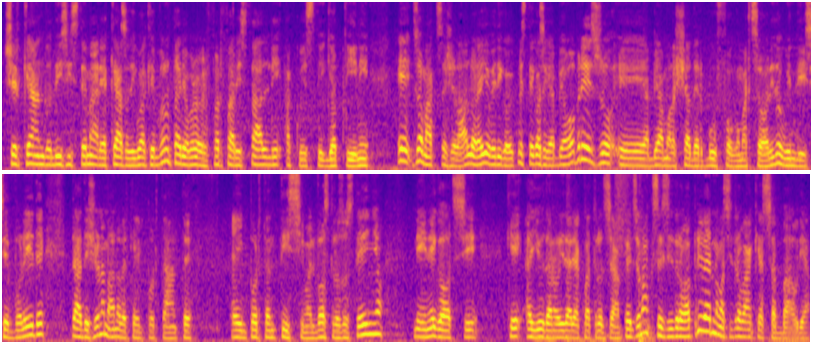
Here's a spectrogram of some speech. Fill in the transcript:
cercando di sistemare a casa di qualche volontario proprio per far fare i stalli a questi gattini e Zomax ce l'ha. Allora io vi dico che queste cose che abbiamo preso e abbiamo lasciato il buffo come al solito, quindi se volete dateci una mano perché è importante è importantissimo il vostro sostegno nei negozi che aiutano l'Italia a quattro zampe. Zomax si trova a Priverno ma si trova anche a Sabaudia.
